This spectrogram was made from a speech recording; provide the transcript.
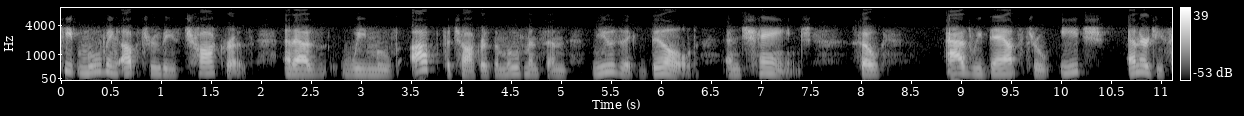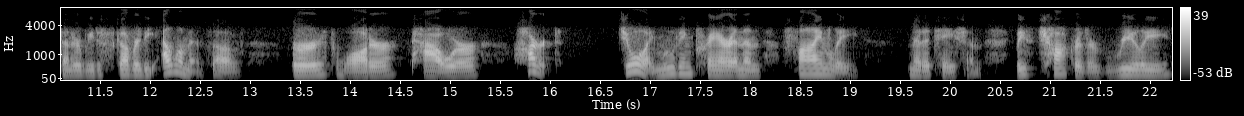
keep moving up through these chakras. And as we move up the chakras, the movements and music build and change. So as we dance through each energy center, we discover the elements of earth, water, power, heart, joy, moving prayer, and then finally meditation. These chakras are really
